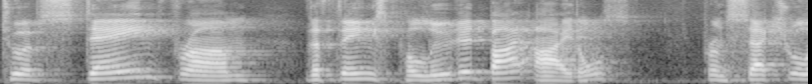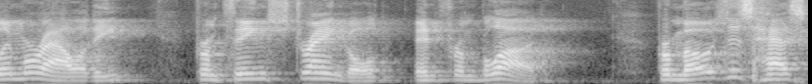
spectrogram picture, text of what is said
to abstain from the things polluted by idols, from sexual immorality, from things strangled, and from blood. For Moses has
